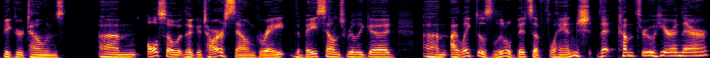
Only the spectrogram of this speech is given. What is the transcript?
bigger tones. Um, also, the guitars sound great. The bass sounds really good. Um, I like those little bits of flange that come through here and there.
